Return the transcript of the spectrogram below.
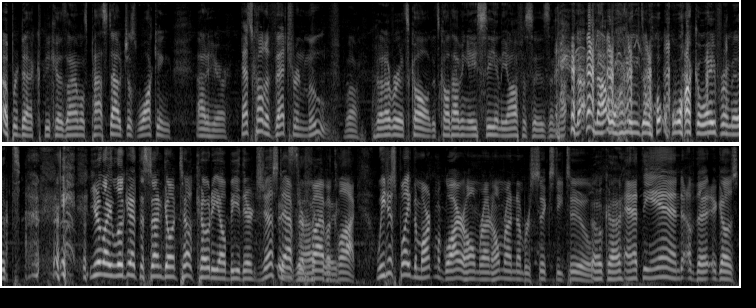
upper deck because I almost passed out just walking out of here. that's called a veteran move Well, whatever it's called, it's called having AC in the offices and not, not, not wanting to w- walk away from it. You're like looking at the sun, going, "Tell Cody I'll be there just after five o'clock." We just played the Mark McGwire home run, home run number sixty-two. Okay. And at the end of the, it goes.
